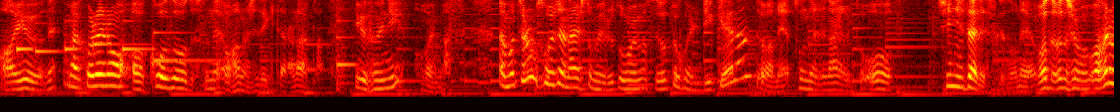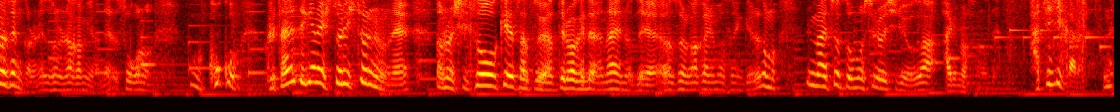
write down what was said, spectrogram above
というね、まあ、これの構造をですねお話できたらなというふうに思います。もちろんそうじゃない人もいると思いますよ。特に理系なんてはねそんなじゃないと信じたいですけどね。私も分かりませんからねその中身はね。そこの個々具体的な一人一人のねあの思想警察をやってるわけではないのでそれは分かりませんけれども今ちょっと面白い資料がありますので8時からですね、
